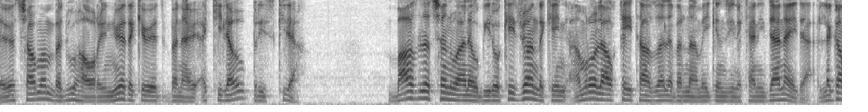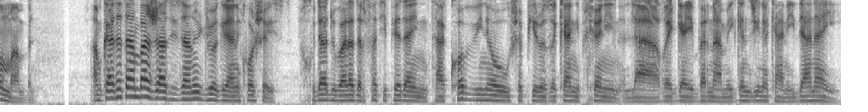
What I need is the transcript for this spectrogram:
لەوێ چاومان بە دوو هاوڕێی نوێ دەکەوێت بە ناوی ئەکیلا و بریسکیلا. باز لە چەند وانە و بیرۆکەی جوان دەکەین ئەمڕۆ لە ئەڵلقەی تازە لە بەرنمەی گەنجینەکانی دانایدا لەگەڵمان بن. ئەم کاتەتان باش ئازیزان و گوێگرانی خۆشەویست. خودا دووبارە دەرفەتی پێداین تا کۆببینەوە و وشە پیرۆزەکانی بخوێنین لە ڕێگای بەرنامەی گەنجینەکانی دانایی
